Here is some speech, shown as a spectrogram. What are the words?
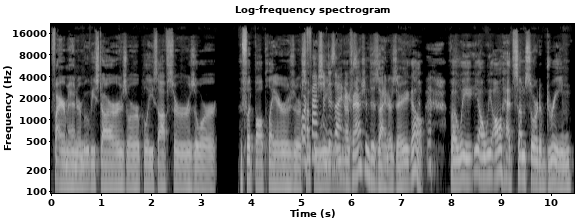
firemen or movie stars or police officers or football players or, or something. Fashion we, designers. Or fashion designers. There you go. but we, you know, we all had some sort of dream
